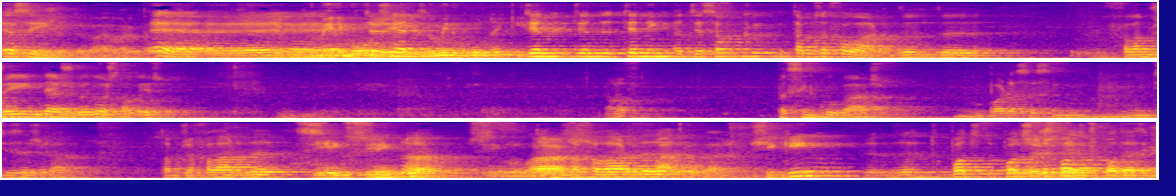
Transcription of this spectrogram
É assim. É, é, é, No mínimo muita gente. No mínimo um tem que ir. Tendo, tendo, tendo em atenção que estamos a falar de, de- Falamos aí em 10 jogadores, talvez. Para 5 lugares. Não parece assim muito exagerado. Estamos a falar de. 5, 5, não. 5 Estamos lugares. a falar de. 4 lugares. Chiquinho. de- tu podes. Tu podes, tu podes. O Quando-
